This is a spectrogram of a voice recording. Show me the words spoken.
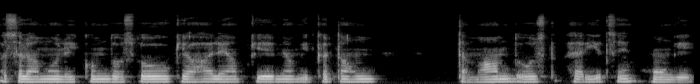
السلام علیکم دوستو، کیا حال ہے آپ کے؟ میں امید کرتا ہوں تمام دوست خیریت سے ہوں گے۔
